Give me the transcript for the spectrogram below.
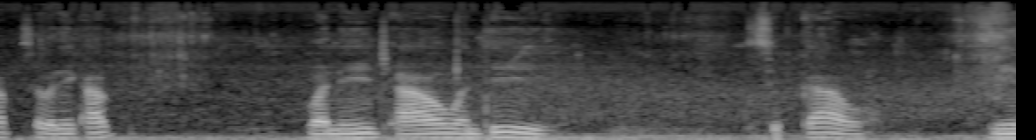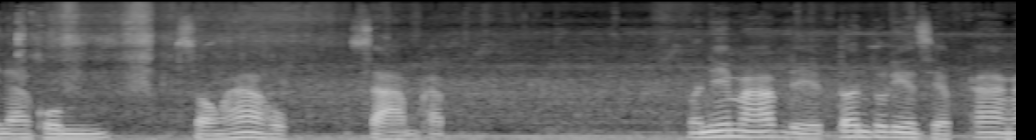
ครับสวัสดีครับ วันนี้เช้าวันที่ 19 มีนาคม 2563 ครับ วันนี้มาอัปเดตต้นทุเรียนเสียบข้าง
